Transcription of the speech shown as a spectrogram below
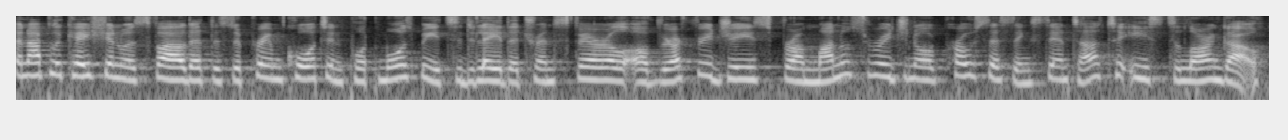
An application was filed at the Supreme Court in Port Moresby to delay the transferal of refugees from Manus Regional Processing Centre to East Lorengau.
